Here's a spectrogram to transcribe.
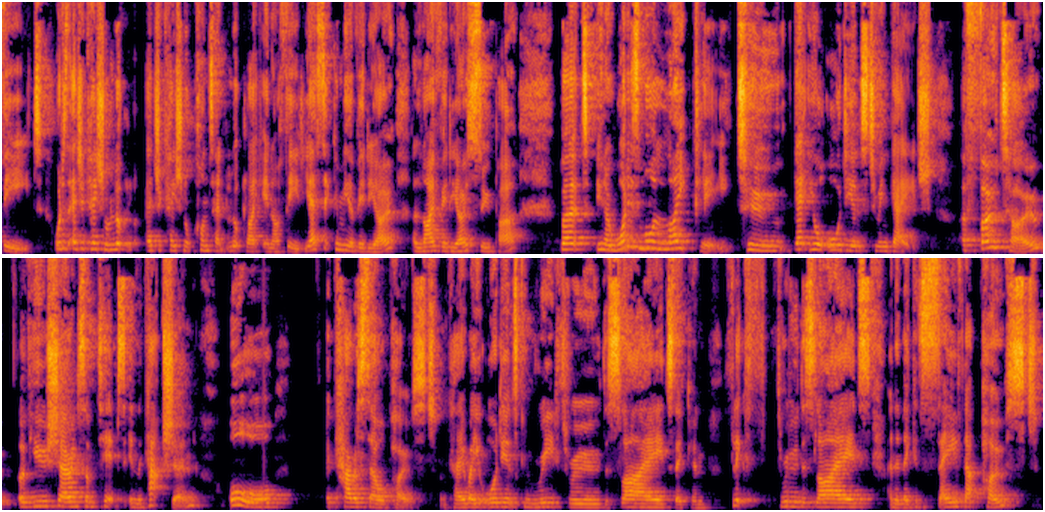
feed? What does educational look educational content look like in our feed? Yes it can be a video a live video super but you know what is more likely to get your audience to engage? A photo of you sharing some tips in the caption or a carousel post okay where your audience can read through the slides they can flick through the slides and then they can save that post.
